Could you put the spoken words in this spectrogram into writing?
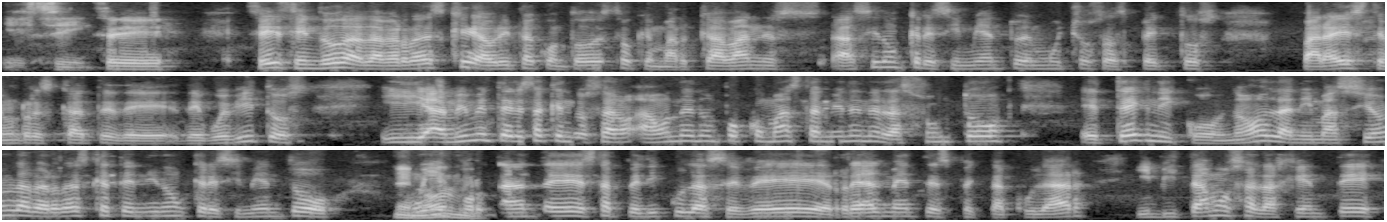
Sí, sí, sí, sin duda. La verdad es que ahorita con todo esto que marcaban es, ha sido un crecimiento en muchos aspectos para este, un rescate de, huevitos. Y a mí me interesa que nos ahonden un poco más también en el asunto eh, técnico, ¿no? La animación, la verdad es que ha tenido un crecimiento muy importante. Esta película se ve realmente espectacular. Invitamos a la gente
